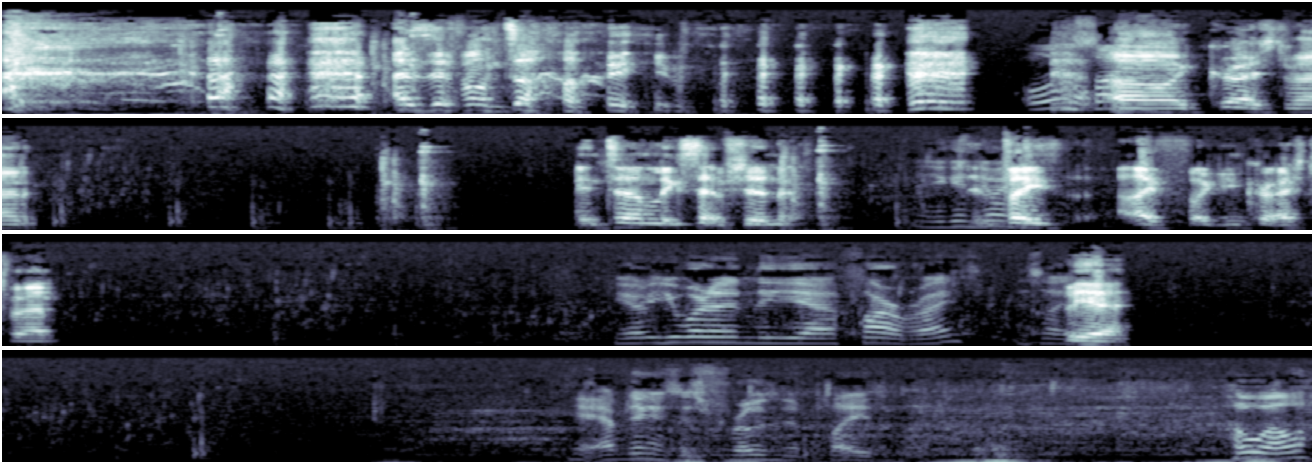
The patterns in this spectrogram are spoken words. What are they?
As if on time. All the signs. oh, I crashed, man. Internal exception. you can join. Please, I fucking crashed, man. You you were in the uh, farm, right? Like- Yeah. Yeah, everything is just frozen in place. But... Oh well,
